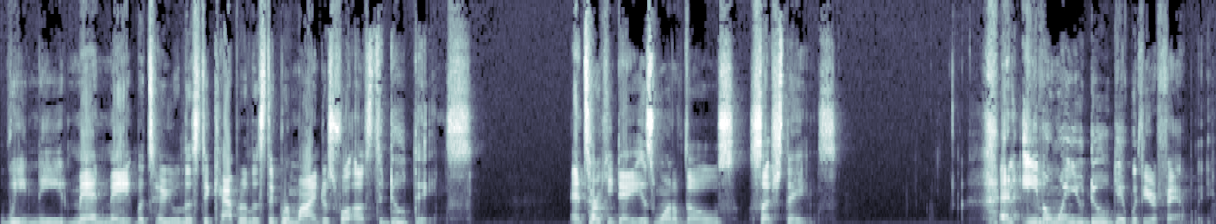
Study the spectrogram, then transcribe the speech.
We need man made, materialistic, capitalistic reminders for us to do things. And Turkey Day is one of those such things. And even when you do get with your family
